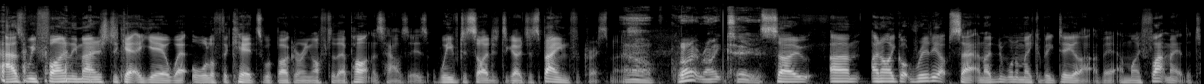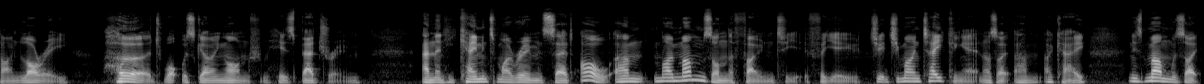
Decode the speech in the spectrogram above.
as we finally managed to get a year where all of the kids were buggering off to their partners' houses, we've decided to go to Spain for Christmas. Oh, quite right too. So, um, and I got really upset and I didn't want to make a big deal out of it. And my flatmate at the time, Laurie, heard what was going on from his bedroom. And then he came into my room and said, "Oh, um, my mum's on the phone to for you. Do, do you mind taking it?" And I was like, "Um, okay." And his mum was like,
